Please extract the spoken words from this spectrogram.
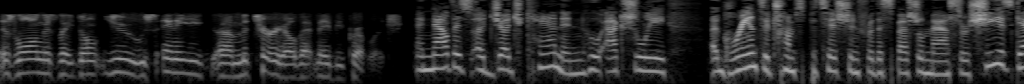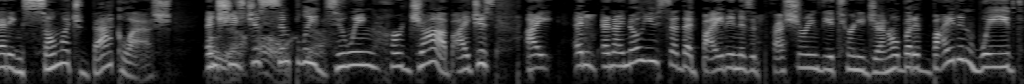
as long as they don't use any uh, material that may be privileged. And now there's a Judge Cannon who actually uh, granted Trump's petition for the special master. She is getting so much backlash. And Oh, yeah. she's just Oh, simply yeah. doing her job. I just, I, and, and I know you said that Biden isn't pressuring the attorney general, but if Biden waived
